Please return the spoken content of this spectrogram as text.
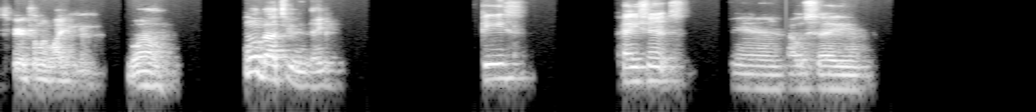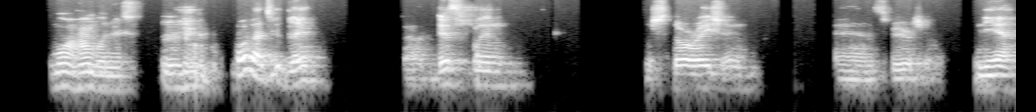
spiritual enlightenment. Wow. What about you, Nate? Peace, patience, and I would say more humbleness. Mm-hmm. What about you, Glenn? Uh, discipline, restoration, and spiritual. Yeah,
